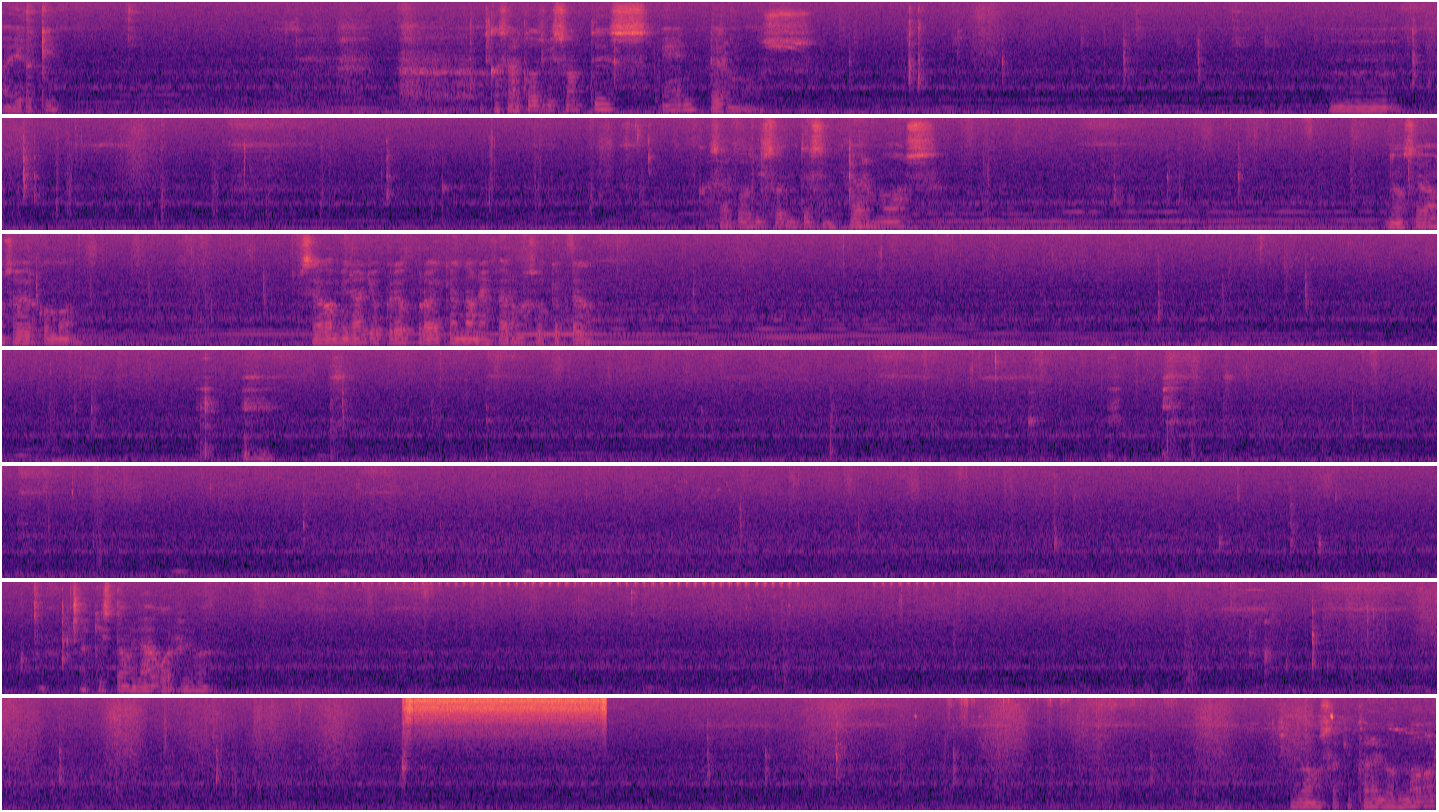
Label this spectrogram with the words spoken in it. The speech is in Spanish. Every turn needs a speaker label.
Speaker 1: a ir aquí. A cazar dos bisontes enfermos Mm. cazar dos bisontes enfermos No sé, vamos a ver cómo se va a mirar. Yo creo por ahí que andan enfermos o qué pedo. Aquí está un lago arriba. Vamos a quitar el olor.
